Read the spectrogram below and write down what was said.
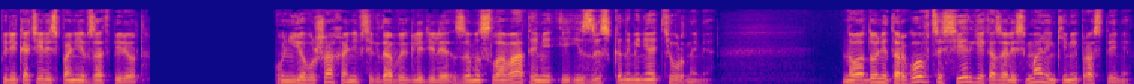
перекатились по ней взад-вперед. У нее в ушах они всегда выглядели замысловатыми и изысканно миниатюрными. На ладони торговца серьги казались маленькими и простыми.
